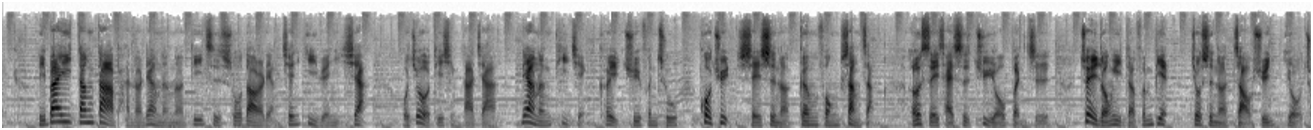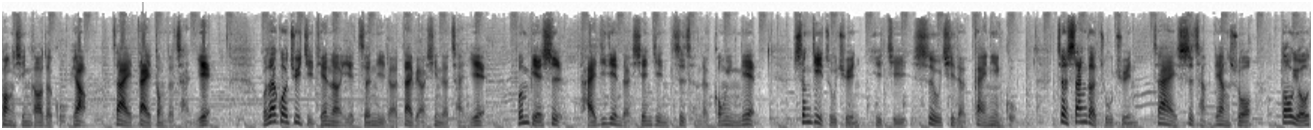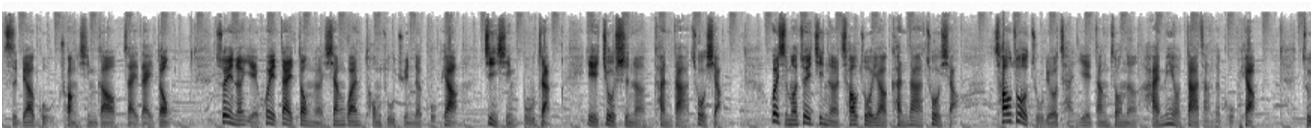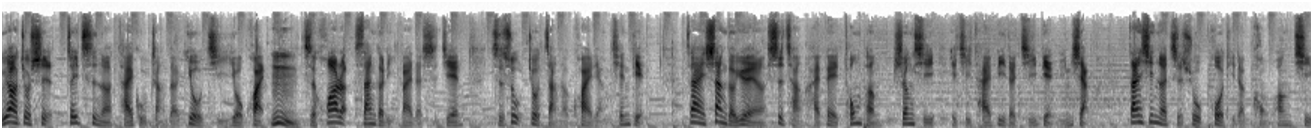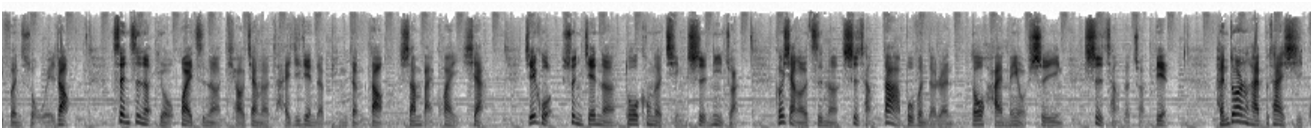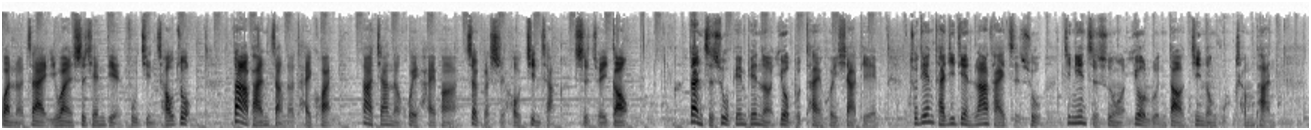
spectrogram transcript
礼拜一当大盘的量能呢第一次缩到了两千亿元以下，我就有提醒大家。量能递减可以区分出过去谁是呢跟风上涨，而谁才是具有本质。最容易的分辨就是呢找寻有创新高的股票在带动的产业。我在过去几天呢也整理了代表性的产业，分别是台积电的先进制程的供应链、生技族群以及伺服器的概念股。这三个族群在市场量缩。都有指标股创新高在带动，所以呢也会带动呢相关同族群的股票进行补涨，也就是呢看大做小。为什么最近呢操作要看大做小？操作主流产业当中呢还没有大涨的股票，主要就是这次呢台股涨得又急又快，嗯，只花了三个礼拜的时间，指数就涨了快两千点。在上个月呢，市场还被通膨、升息以及台币的急贬影响，担心呢指数破底的恐慌气氛所围绕，甚至呢有外资呢调降了台积电的平等到三百块以下，结果瞬间呢多空的情势逆转，可想而知呢市场大部分的人都还没有适应市场的转变，很多人还不太习惯呢在一万四千点附近操作。大盘涨得太快，大家呢会害怕这个时候进场是追高，但指数偏偏呢又不太会下跌。昨天台积电拉抬指数，今天指数呢又轮到金融股撑盘，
